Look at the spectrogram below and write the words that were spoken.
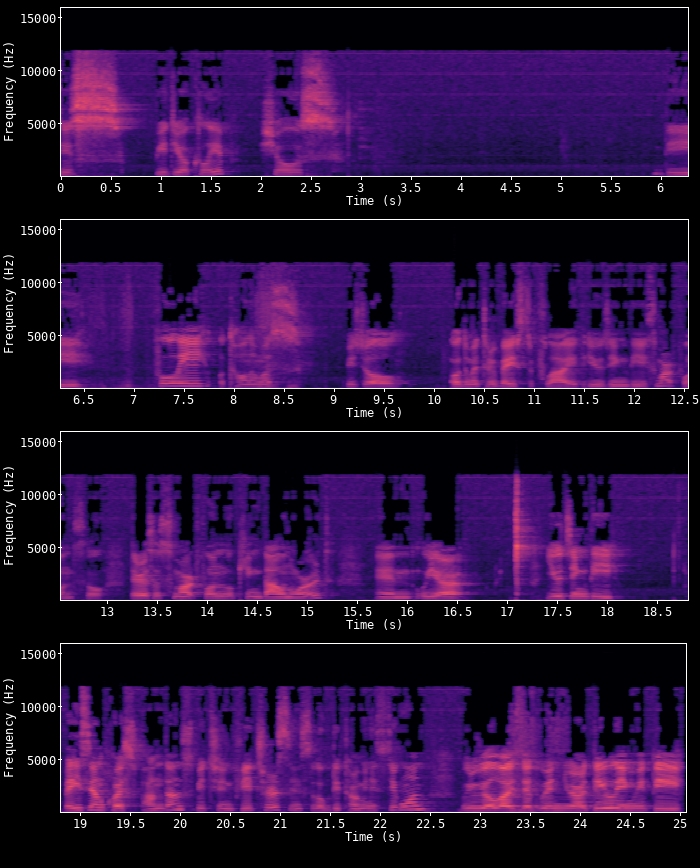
this video clip shows the fully autonomous visual odometry based flight using the smartphone. So there is a smartphone looking downward and we are using the Bayesian correspondence between features instead of deterministic one, we realize that when you are dealing with the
